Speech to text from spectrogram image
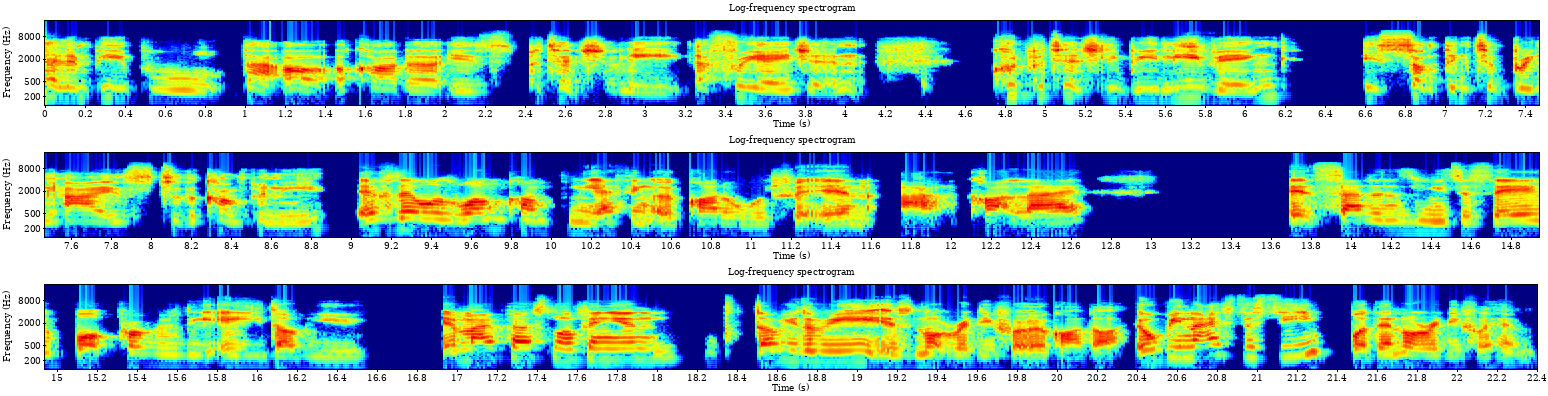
telling people that oh, Okada is potentially a free agent, could potentially be leaving, is something to bring eyes to the company. If there was one company I think Okada would fit in, I can't lie. It saddens me to say, but probably AEW. In my personal opinion, WWE is not ready for Okada. It would be nice to see, but they're not ready for him.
